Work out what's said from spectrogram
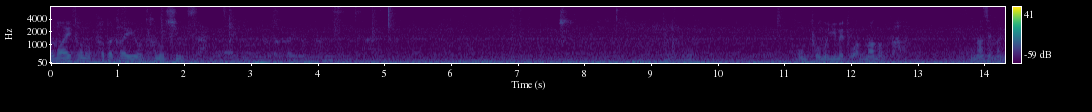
お前との戦いを楽しむさ本当の夢とは何なのだなぜ何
